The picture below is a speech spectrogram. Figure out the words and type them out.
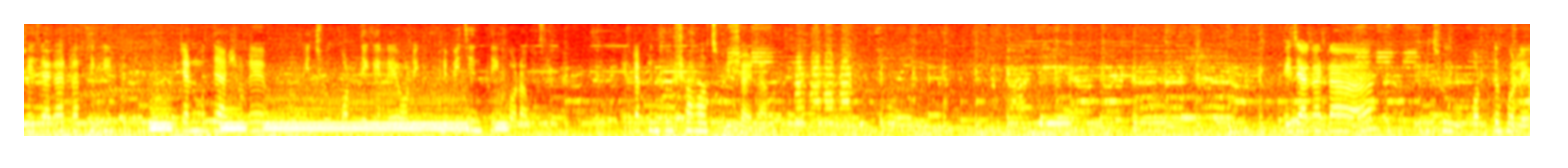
সেই জায়গাটা থেকে এটার মধ্যে আসলে কোনো কিছু করতে গেলে অনেক ভেবে ভেবেচিন্তেই করা উচিত। এটা কিন্তু সহজ বিষয় না। এই জায়গাটা কিছু করতে হলে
